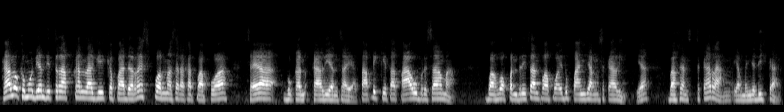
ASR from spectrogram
Kalau kemudian diterapkan lagi kepada respon masyarakat Papua, saya bukan kalian saya, tapi kita tahu bersama bahwa penderitaan Papua itu panjang sekali, ya. Bahkan sekarang yang menyedihkan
